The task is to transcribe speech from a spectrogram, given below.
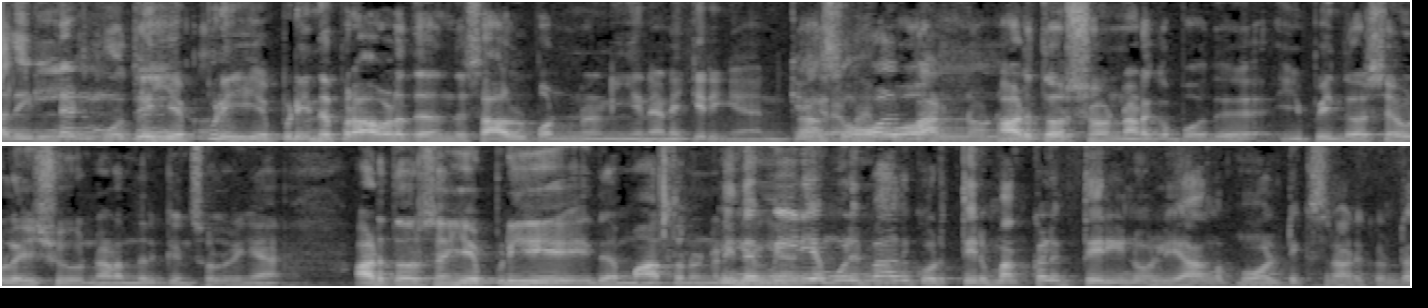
அது இல்லைன்னு போது எப்படி எப்படி இந்த ப்ராப்ளத்தை வந்து சால்வ் பண்ணணும்னு நீங்க solve இப்போ பண்ணணும்னு அடுத்த வருஷம் நடக்க போகுது. இப்போ இந்த வருஷம் இவ்வளவு இஷ்யூ நடந்திருக்குன்னு சொல்றீங்க. அடுத்த வருஷம் எப்படி இதை மாத்தணும்னு இந்த மீடியா மூலியமா அதுக்கு ஒரு திரு மக்களுக்கு தெரியணும் இல்லையா? அங்கே பாலிடிக்ஸ் நடக்குன்ற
